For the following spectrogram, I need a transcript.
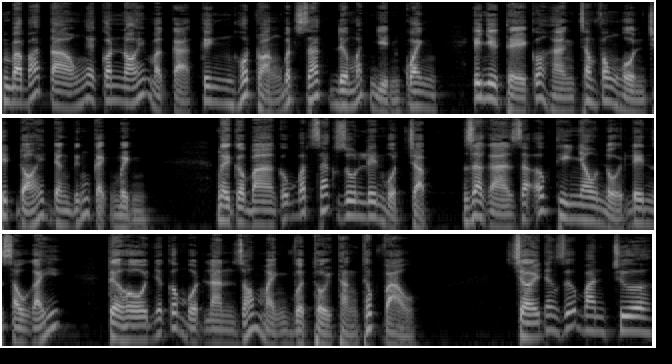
Bà bá Tào nghe con nói mà cả kinh hốt hoảng bất giác đưa mắt nhìn quanh, y như thể có hàng trăm phong hồn chết đói đang đứng cạnh mình. Người cờ bà cũng bắt giác run lên một chập, da gà da ốc thi nhau nổi lên sau gáy, tựa hồ như có một làn gió mạnh vượt thổi thẳng thốc vào. Trời đang giữa ban trưa,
